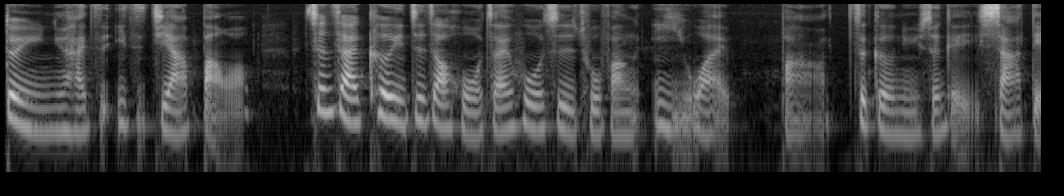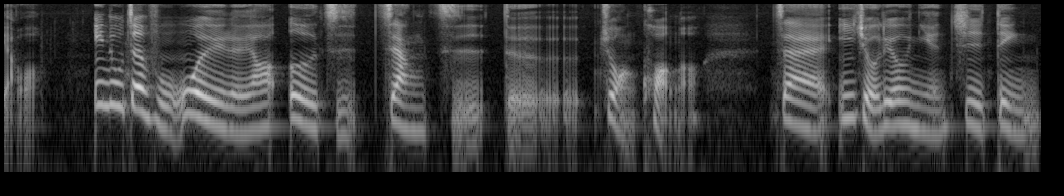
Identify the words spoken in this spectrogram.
对于女孩子一直家暴哦，甚至还刻意制造火灾或是厨房意外，把这个女生给杀掉哦。印度政府为了要遏制这样子的状况哦，在一九六一年制定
